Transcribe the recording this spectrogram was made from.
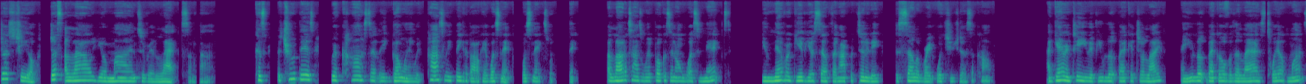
Just chill. Just allow your mind to relax sometimes. Because the truth is, we're constantly going, we're constantly thinking about, okay, what's next? What's next? What's next? A lot of times when we're focusing on what's next, you never give yourself an opportunity to celebrate what you just accomplished. I guarantee you, if you look back at your life and you look back over the last 12 months,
